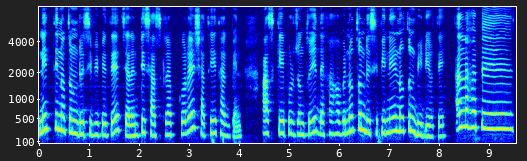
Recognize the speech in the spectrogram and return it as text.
নিত্য নতুন রেসিপি পেতে চ্যানেলটি সাবস্ক্রাইব করে সাথেই থাকবেন। আজকে এ পর্যন্তই। দেখা হবে নতুন রেসিপি নিয়ে নতুন ভিডিওতে আল্লাহ হাফেজ!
